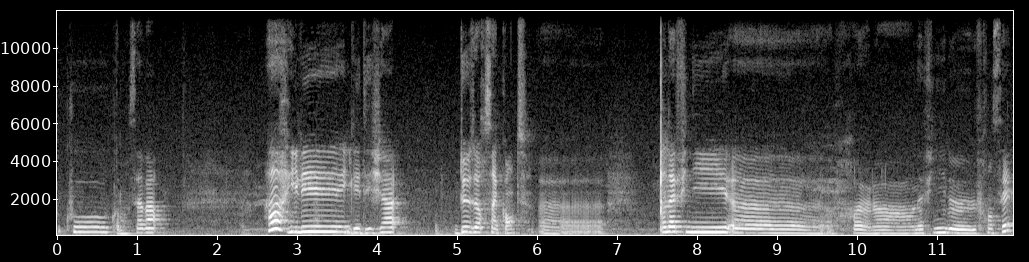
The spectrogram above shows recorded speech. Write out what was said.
Coucou, comment ça va? Ah, il est, il est déjà 2h50. Euh, on a fini, euh, oh là là, on a fini le, le français.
